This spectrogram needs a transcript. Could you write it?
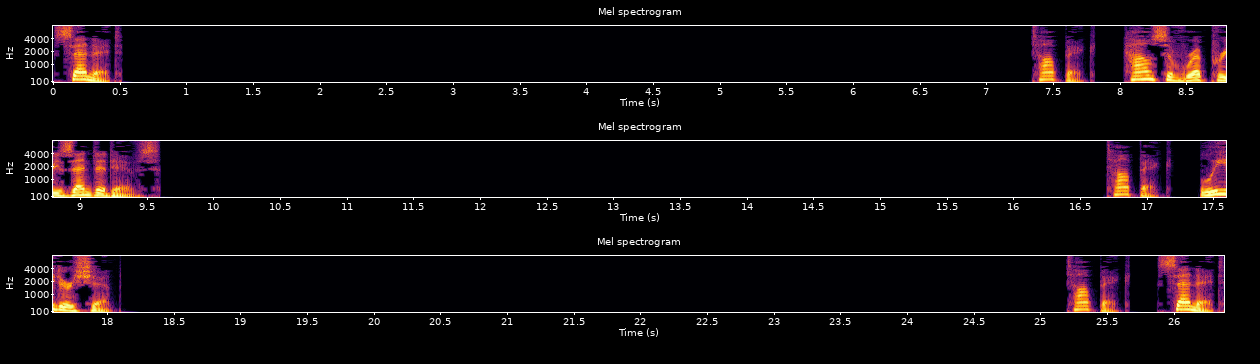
Senate Topic: House of Representatives. Topic: Leadership. Topic: Senate.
